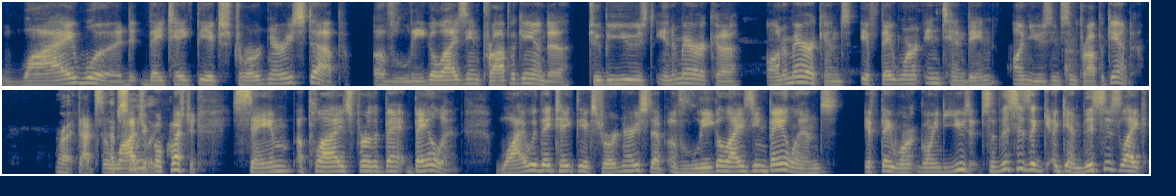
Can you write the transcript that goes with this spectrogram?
why would they take the extraordinary step of legalizing propaganda to be used in America on Americans if they weren't intending on using some propaganda? Right. That's a Absolutely. logical question. Same applies for the ba- bail in. Why would they take the extraordinary step of legalizing bail ins if they weren't going to use it? So, this is, again, this is like,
